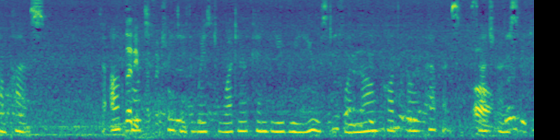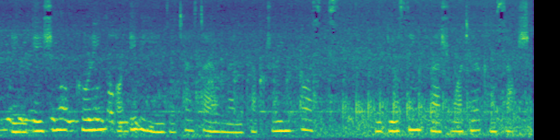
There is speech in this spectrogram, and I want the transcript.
compounds. The output treated wastewater can be reused for non-potable purposes such oh. as irrigation, cooling, or even in the textile manufacturing process, reducing freshwater consumption.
